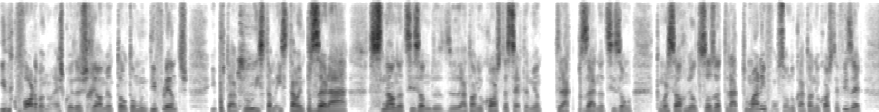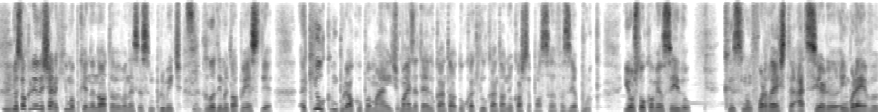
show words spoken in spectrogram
e de que forma, não é? As coisas realmente estão, estão muito diferentes e, portanto, isso, tam, isso também pesará, se não na decisão de, de António Costa, certamente terá que pesar na decisão que Marcelo Rebelo de Sousa terá de tomar em função do que António Costa fizer. Hum. Eu só queria deixar aqui uma pequena nota, Vanessa, se me permites, Sim. relativamente ao PSD. Aquilo que me preocupa mais, mais até do que, do que aquilo que António Costa possa fazer, porque eu estou convencido que se não for desta, há de ser em breve,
